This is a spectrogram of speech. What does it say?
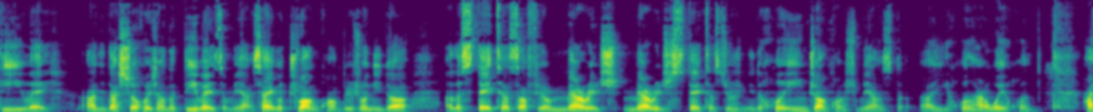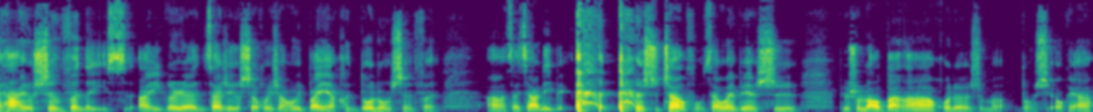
地位啊，你在社会上的地位怎么样？下一个状况，比如说你的呃 the status of your marriage，marriage status 就是你的婚姻状况是什么样子的啊，已婚还是未婚？还还还有身份的意思啊，一个人在这个社会上会扮演很多种身份啊，在家里边 是丈夫，在外边是比如说老板啊或者什么东西，OK 啊。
